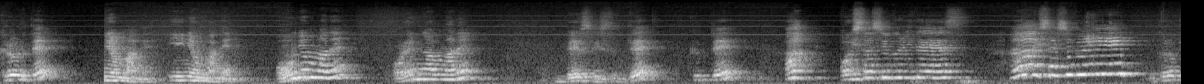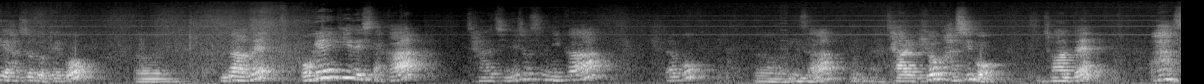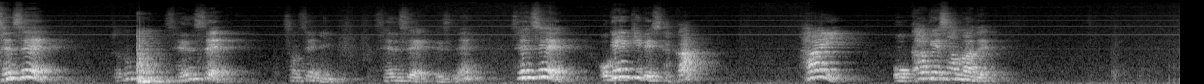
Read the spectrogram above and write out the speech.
그럴 때 2년 만에, 2년 만에, 5년 만에, 오랜만에 뵐 수 있을 때 그때 아, 어, 久しぶりです. 아, 久しぶり! 그렇게 하셔도 되고 어, 그 다음에 오겐키 되시다가 잘 지내셨습니까? 라고 어, 인사 잘 기억하시고 저한테 아, 센세! 저는 센세! 선생님, 센세 ですね. 센세, お元気でしたか はい、おかげさまで。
